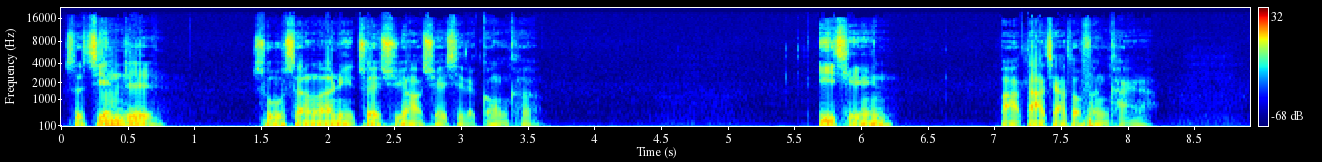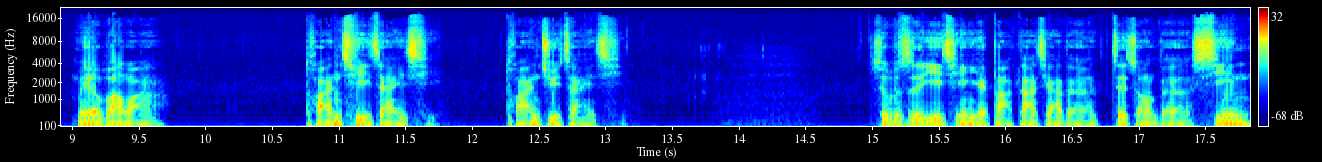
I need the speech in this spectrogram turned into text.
是今日属神儿女最需要学习的功课。疫情把大家都分开了。没有办法团聚在一起，团聚在一起，是不是疫情也把大家的这种的心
